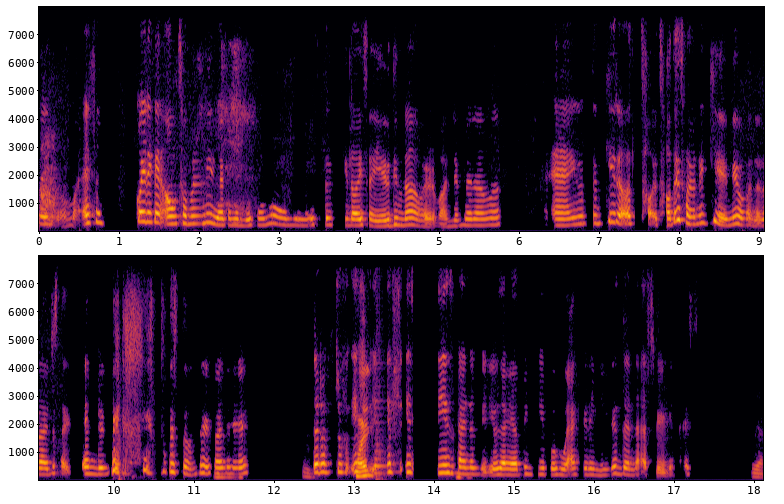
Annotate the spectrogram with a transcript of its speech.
लाइक यसो कहिले काहीँ आउँछ पनि रेकमेन्डेसन अनि यस्तो कि ल हेरिदिउँ न भनेर भन्ने बेलामा ए यो त के र छ- छँदै छैन के हेर्ने हो भनेर आई जस्ट लाइक एन्डेड त्यस्तो हुन्छ कहिले काहीँ तर if, if these kind of videos are helping people who actually need it, then that's really nice. Yeah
